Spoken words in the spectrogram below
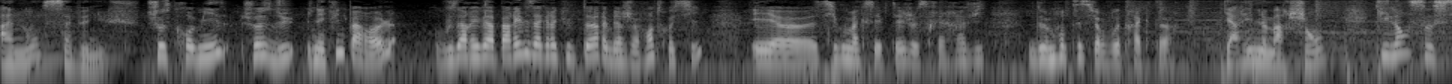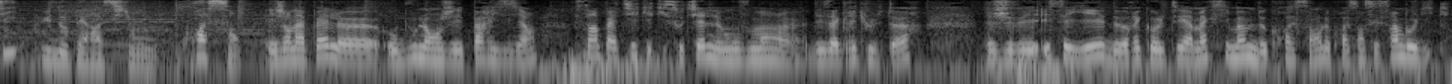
annonce sa venue. Chose promise, chose due, je n'ai qu'une parole. Vous arrivez à Paris, les agriculteurs, eh bien je rentre aussi. Et euh, si vous m'acceptez, je serai ravie de monter sur vos tracteurs. Karine Le Marchand, qui lance aussi une opération croissant. Et j'en appelle euh, aux boulangers parisiens sympathiques et qui soutiennent le mouvement euh, des agriculteurs. Je vais essayer de récolter un maximum de croissants. Le croissant, c'est symbolique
